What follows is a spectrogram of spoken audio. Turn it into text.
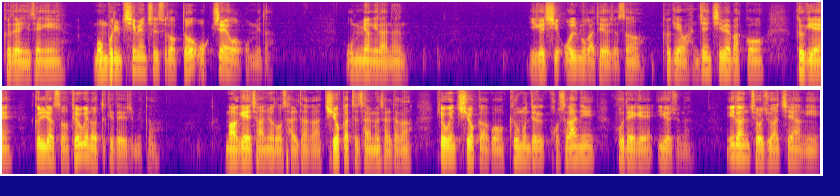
그들의 인생이 몸부림치면 칠수록 더 옥죄어 옵니다. 운명이라는 이것이 올무가 되어져서 거기에 완전히 지배받고 거기에 끌려서 결국에는 어떻게 되어집니까? 마귀의 자녀로 살다가 지옥 같은 삶을 살다가 결국엔 지옥 가고 그 문제를 고스란히 후대에게 이어주는 이러한 저주와 재앙이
